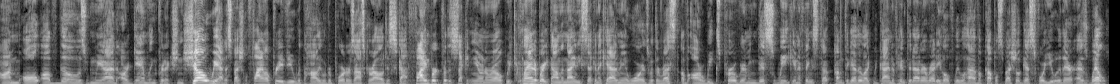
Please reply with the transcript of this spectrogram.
on all of those. When we had our gambling prediction show, we had a special final preview with the Hollywood Reporter's Oscarologist Scott Feinberg for the second year in a row. We plan to break down the 92nd Academy Awards with the rest of our week's programming this week. And if things t- come together like we kind of hinted at already, hopefully we'll have a couple special guests for you there as well.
